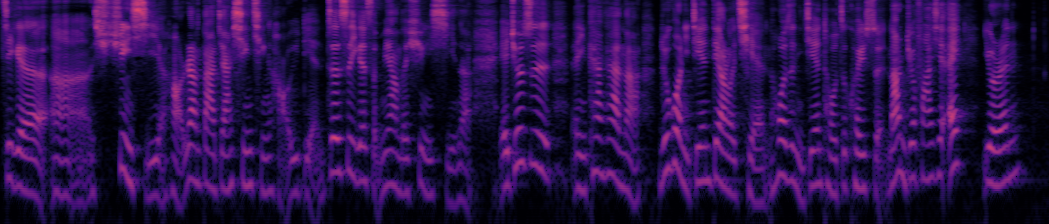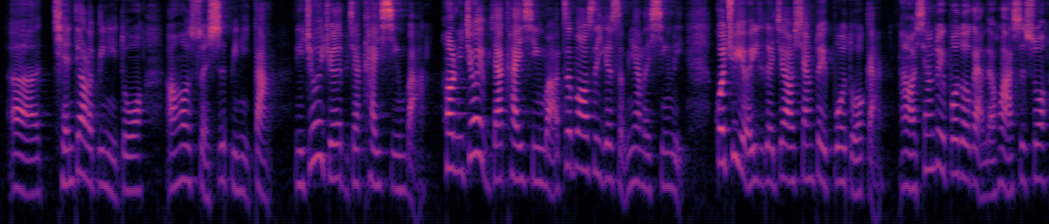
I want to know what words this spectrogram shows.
这个呃讯息哈，让大家心情好一点。这是一个什么样的讯息呢？也就是你看看呐、如果你今天掉了钱，或者你今天投资亏损，然后你就发现哎，有人呃钱掉了比你多，然后损失比你大，你就会觉得比较开心吧？好，你就会比较开心吧？这不知道是一个什么样的心理。过去有一个叫相对剥夺感啊，相对剥夺感的话是说，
